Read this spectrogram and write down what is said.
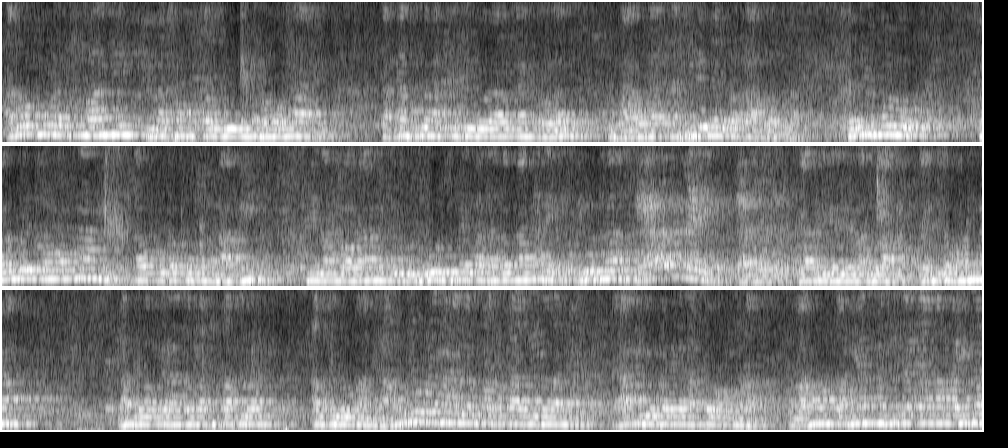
Ada bulan memahami di masa memperboleh orang Kakak sudah nanti di orang nenggulan kebarangan nasi dia dari lah. Dari mulut perboleh orang nami, kau kuda memahami bilang orang betul supaya pas satu deh. Itu tuh Gambe, gambe. kami dari Matulang. Jadi semuanya nambah ke tempat pasukan Arjuna kami. Hamu nama yang pasukan kami. Kami juga dari anak orang mana. Pelanon kami yang masih tanya nama itu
